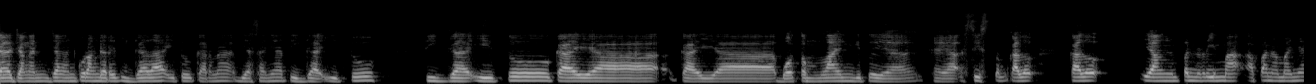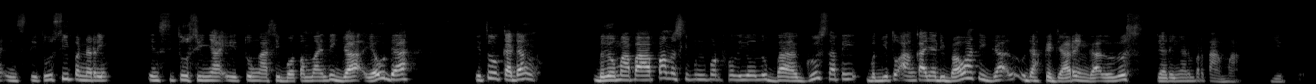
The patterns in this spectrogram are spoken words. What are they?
ya jangan jangan kurang dari tiga lah itu karena biasanya tiga itu tiga itu kayak kayak bottom line gitu ya kayak sistem kalau kalau yang penerima apa namanya institusi penerima institusinya itu ngasih bottom line tiga ya udah itu kadang belum apa-apa meskipun portfolio lu bagus tapi begitu angkanya di bawah tiga udah kejaring nggak lulus jaringan pertama gitu.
